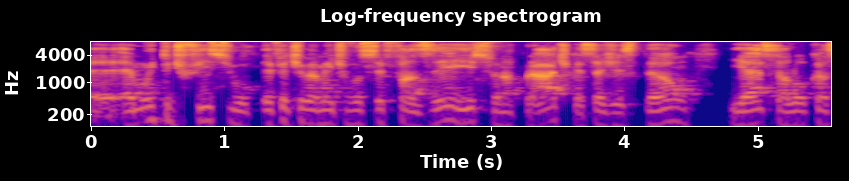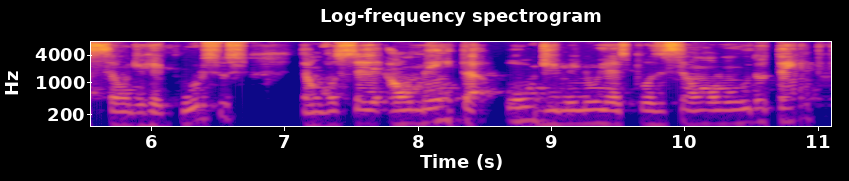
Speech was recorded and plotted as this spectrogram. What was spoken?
é, é muito difícil efetivamente você fazer isso na prática, essa gestão e essa alocação de recursos. Então você aumenta ou diminui a exposição ao longo do tempo,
